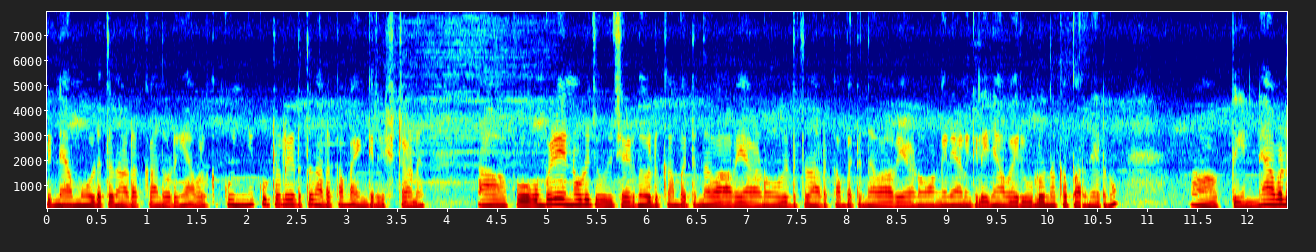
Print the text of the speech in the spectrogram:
പിന്നെ അമ്മു എടുത്ത് നടക്കാൻ തുടങ്ങി. അവൾക്ക് കുഞ്ഞു കുട്ടികളെ എടുത്ത് നടക്കാൻ ഭയങ്കര ഇഷ്ടമാണ്. പോകുമ്പോഴേ എന്നോട് ചോദിച്ചായിരുന്നു എടുക്കാൻ പറ്റുന്ന വാവയാണോ? എടുത്ത് നടക്കാൻ പറ്റുന്ന വാവയാണോ? അങ്ങനെയാണെങ്കിലേ ഞാൻ വരുള്ളൂ എന്നൊക്കെ പറഞ്ഞായിരുന്നു. പിന്നെ അവൾ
